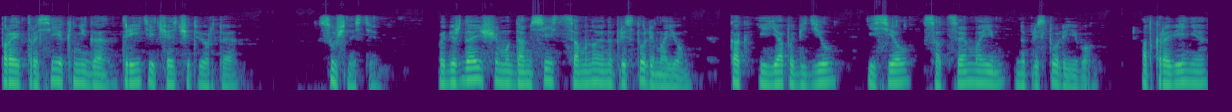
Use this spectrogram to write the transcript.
Проект «Россия», книга 3, часть 4. Сущности. «Побеждающему дам сесть со мною на престоле моем, как и я победил и сел с отцем моим на престоле его». Откровение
